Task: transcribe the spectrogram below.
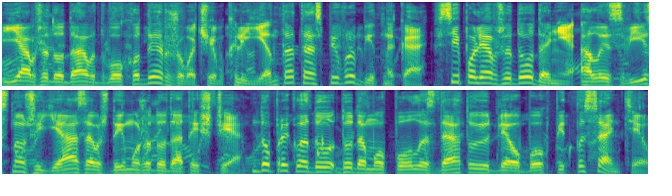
Я вже додав двох одержувачів клієнта та співробітника. Всі поля вже додані, але звісно ж я завжди можу додати ще. До прикладу, додамо поле з датою для обох підписантів.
